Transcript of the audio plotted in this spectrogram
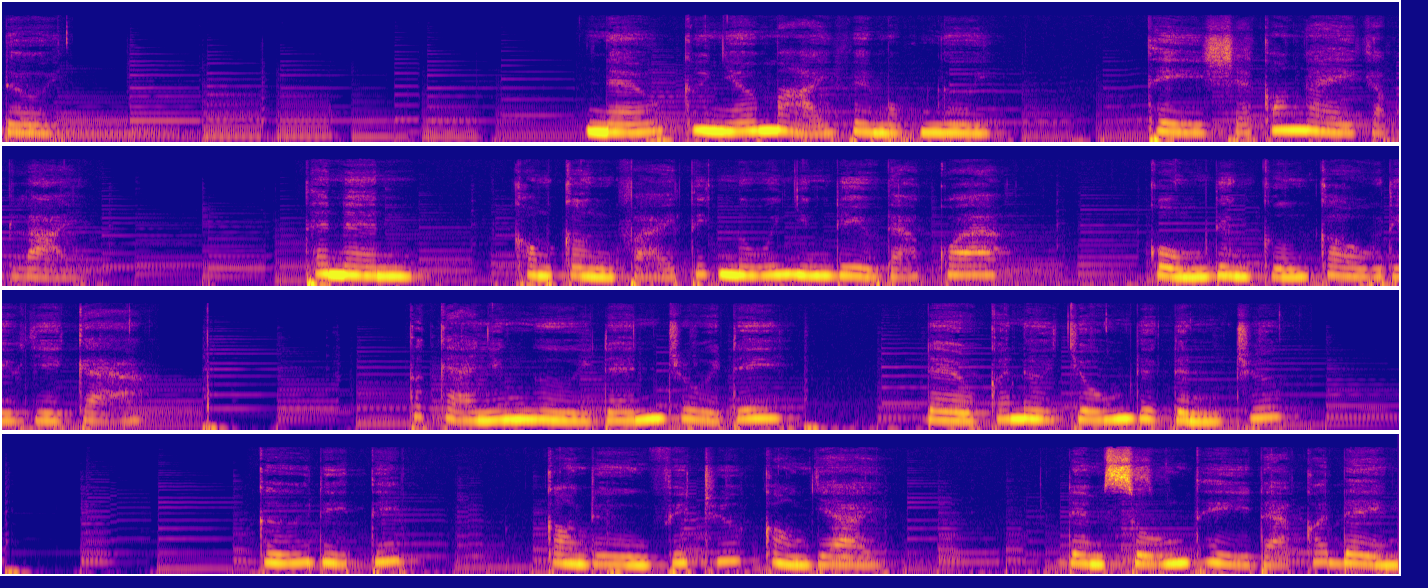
đời. Nếu cứ nhớ mãi về một người, thì sẽ có ngày gặp lại. Thế nên, không cần phải tiếc nuối những điều đã qua, cũng đừng cưỡng cầu điều gì cả tất cả những người đến rồi đi, đều có nơi chốn được định trước. Cứ đi tiếp, con đường phía trước còn dài. Đêm xuống thì đã có đèn.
